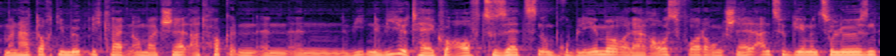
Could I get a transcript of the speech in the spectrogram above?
man hat doch die Möglichkeit, auch mal schnell ad hoc in, in, in eine Videotelco aufzusetzen, um Probleme oder Herausforderungen schnell anzugehen und zu lösen,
